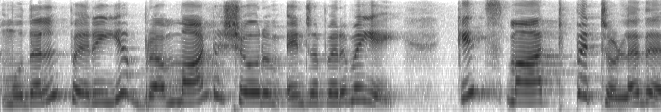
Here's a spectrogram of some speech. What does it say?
முதல் பெரிய பிரம்மாண்ட ஷோரூம் என்ற பெருமையை கிட் ஸ்மார்ட் பெற்றுள்ளது.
